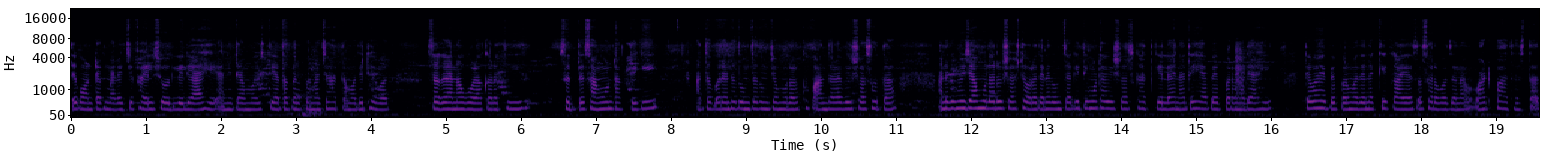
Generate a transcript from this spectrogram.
ते कॉन्टॅक्ट मॅरेजची फाईल शोधलेली आहे आणि त्यामुळेच ती आता कल्पनाच्या हातामध्ये ठेवत सगळ्यांना गोळा करत ही सत्य सांगून टाकते की आतापर्यंत तुमचा तुमच्या मुलावर खूप आंधळा विश्वास होता. आणि तुम्ही ज्या मुलावर विश्वास ठेवला त्याने तुमचा किती मोठा विश्वासघात केला आहे ना ते ह्या पेपरमध्ये आहे. तेव्हा हे पेपरमध्ये नक्की काय असं सर्वजण वाट पाहत असतात.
